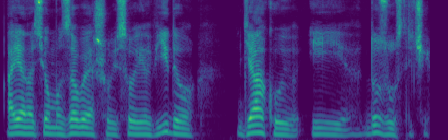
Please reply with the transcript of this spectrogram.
А я на цьому завершую своє відео. Дякую і до зустрічі!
